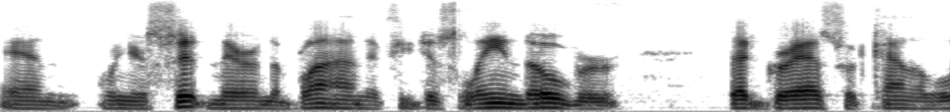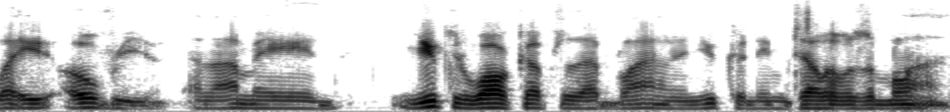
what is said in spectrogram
And when you're sitting there in the blind, if you just leaned over, that grass would kind of lay over you. And I mean, you could walk up to that blind and you couldn't even tell it was a blind.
